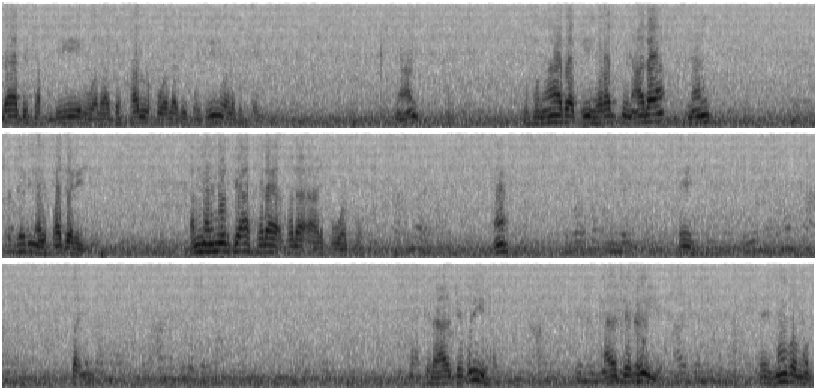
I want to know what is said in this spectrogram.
لا بتقدير ولا بخلق ولا بتزيين ولا بشيء نعم. يكون هذا فيه رد على من؟ قدرية. القدرية. أما المرجعة فلا فلا أعرف وجهه. ها؟ إيه؟ طيب. لكن على الجبرية على الجبرية إيه ما هو المرجع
